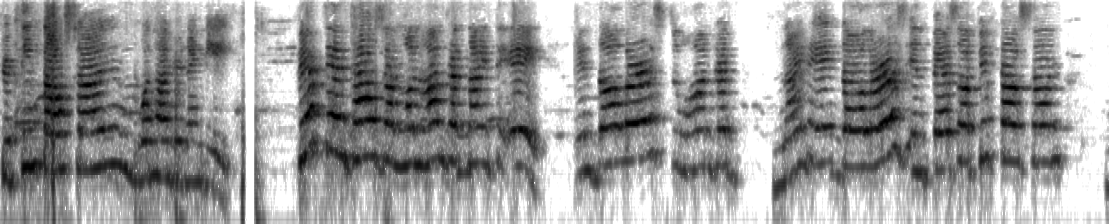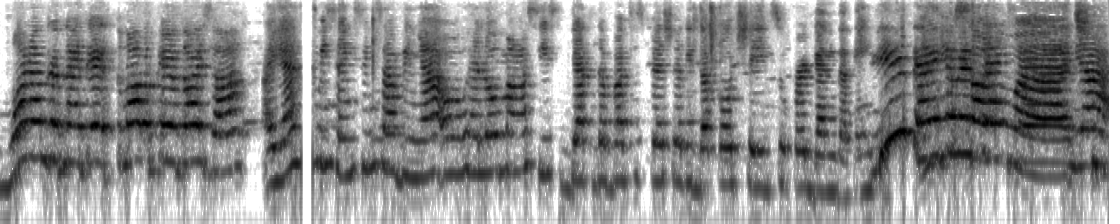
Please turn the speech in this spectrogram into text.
15,198. 15,198 in dollars, $298 in peso, 5,198. Tumawag kayo guys, ha? Ayan, si Seng Seng sabi niya, oh, hello mga sis, got the bags, especially the coach shade, super ganda. Thank you. Yee, thank you, Miss so Seng much. Yeah.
